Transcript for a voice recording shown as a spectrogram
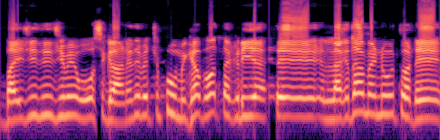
ਬਾਈ ਜੀ ਦੀ ਜਿਵੇਂ ਉਸ ਗਾਣੇ ਦੇ ਵਿੱਚ ਭੂਮਿਕਾ ਬਹੁਤ ਤਕੜੀ ਹੈ ਤੇ ਲੱਗਦਾ ਮੈਨੂੰ ਤੁਹਾਡੇ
